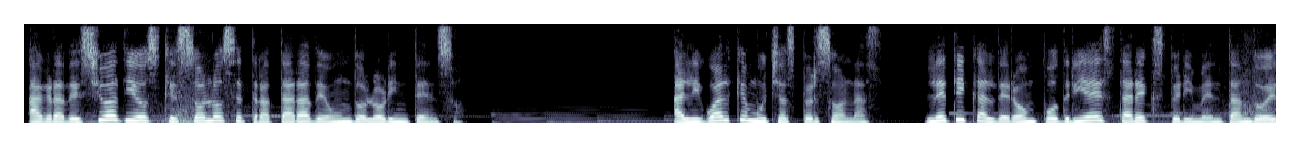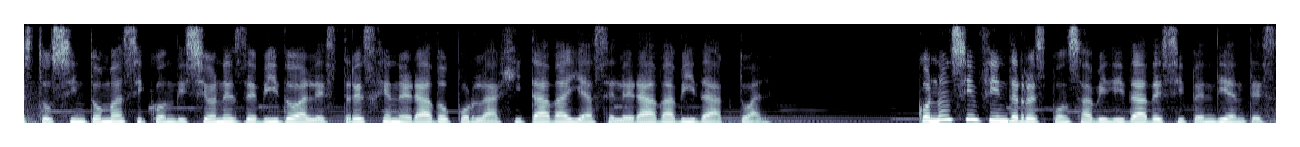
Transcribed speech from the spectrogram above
agradeció a Dios que solo se tratara de un dolor intenso. Al igual que muchas personas, Leti Calderón podría estar experimentando estos síntomas y condiciones debido al estrés generado por la agitada y acelerada vida actual. Con un sinfín de responsabilidades y pendientes,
